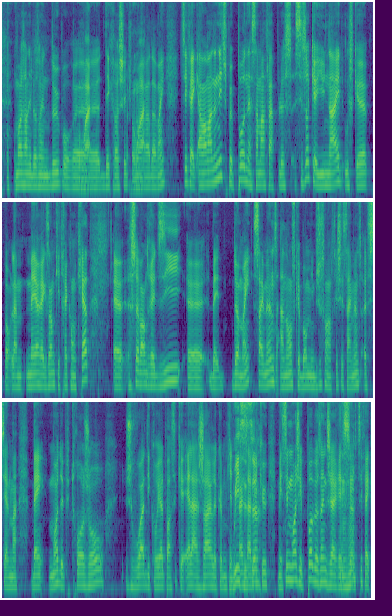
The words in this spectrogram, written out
moi, j'en ai besoin de deux pour euh, décrocher puis prendre Ouais. un verre de vin. Tu sais, fait qu'à un moment donné, tu peux pas nécessairement en faire plus. C'est sûr une aide où ce que, bon, le meilleur exemple qui est très concrète, euh, ce vendredi, euh, ben, demain, Simons annonce que bon, mes bijoux sont entrés chez Simons officiellement. Ben, moi, depuis trois jours, je vois des courriels passer qu'elle, elle gère le communiqué de Oui, presse avec ça. eux. Mais tu sais, moi, j'ai pas besoin de gérer ça. Mhm. sais, fait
